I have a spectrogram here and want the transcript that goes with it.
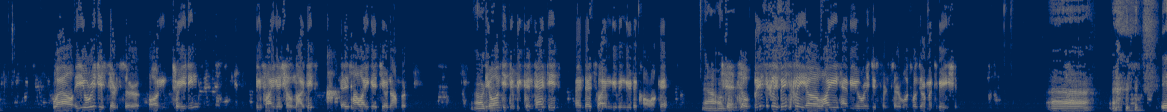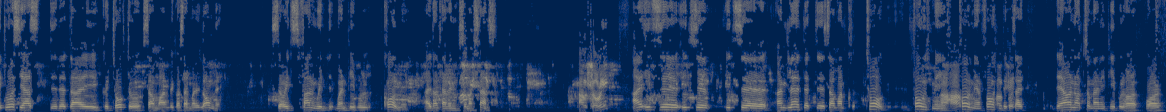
Well, you registered, sir, on trading in financial market. That is how I get your number. Okay. You wanted to be contacted, and that's why I'm giving you the call, okay? Yeah. Okay. So basically, basically, uh, why have you registered, sir? What was your motivation? Uh, it was just that I could talk to someone because I'm very lonely. So it's fun with when people call me. I don't have any, so much friends. I'm sorry? I it's uh, it's uh, it's uh, I'm glad that uh, someone talk phones me, Uh-huh. call me and phones me because I there are not so many people who are, who are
